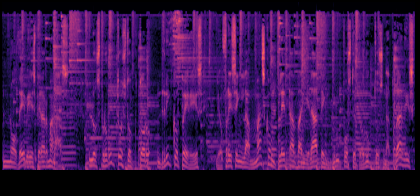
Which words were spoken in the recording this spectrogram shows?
no debe esperar más. Los productos Dr. Rico Pérez le ofrecen la más completa variedad en grupos de productos naturales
